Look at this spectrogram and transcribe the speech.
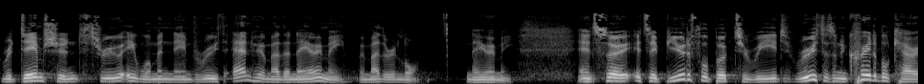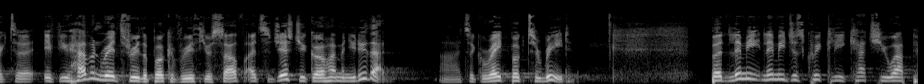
redemption through a woman named Ruth and her mother Naomi, her mother-in-law, Naomi. And so it's a beautiful book to read. Ruth is an incredible character. If you haven't read through the book of Ruth yourself, I'd suggest you go home and you do that. Uh, it's a great book to read. But let me, let me just quickly catch you up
